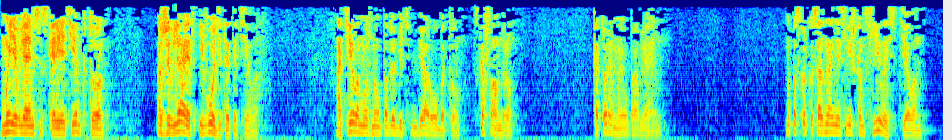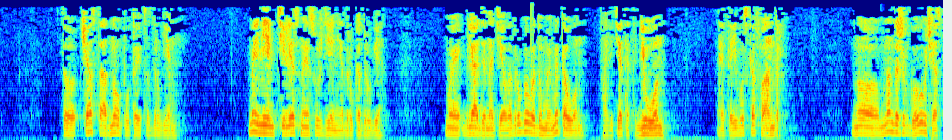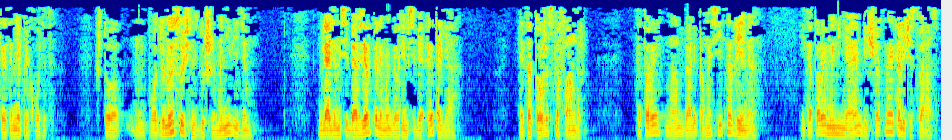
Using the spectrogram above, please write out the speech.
Мы являемся скорее тем, кто оживляет и водит это тело. А тело можно уподобить биороботу, скафандру, которым мы управляем. Но поскольку сознание слишком слилось с телом, то часто одно путается с другим. Мы имеем телесное суждение друг о друге. Мы, глядя на тело другого, думаем, это он. А ведь это, не он. Это его скафандр. Но нам даже в голову часто это не приходит, что подлинную сущность души мы не видим. Глядя на себя в зеркале, мы говорим себе, это я. Это тоже скафандр, который нам дали поносить на время, и который мы меняем бесчетное количество раз.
